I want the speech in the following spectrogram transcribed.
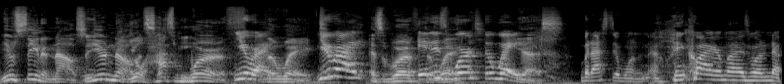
You've seen it now, so you know You're it's, it's worth You're right. the wait. You're right. It's worth It the is wait. worth the wait. Yes. But I still want to know. Inquirer minds want to know.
